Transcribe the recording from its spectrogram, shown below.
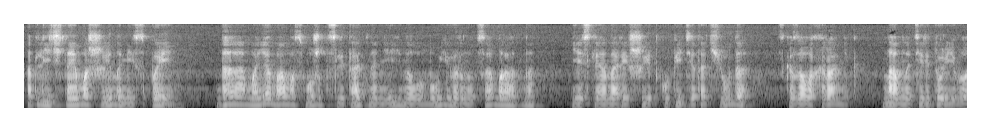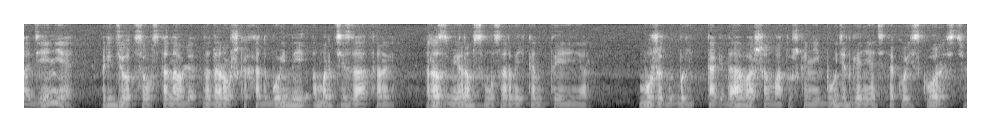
«Отличная машина, мисс Пейн. Да, моя мама сможет слетать на ней на Луну и вернуться обратно, если она решит купить это чудо», — сказал охранник. «Нам на территории владения Придется устанавливать на дорожках отбойные амортизаторы размером с мусорный контейнер. Может быть, тогда ваша матушка не будет гонять такой скоростью.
